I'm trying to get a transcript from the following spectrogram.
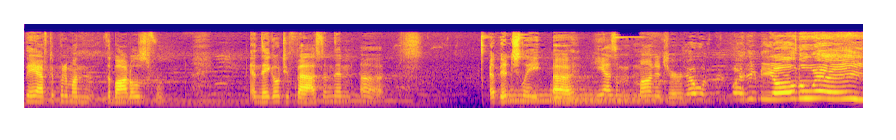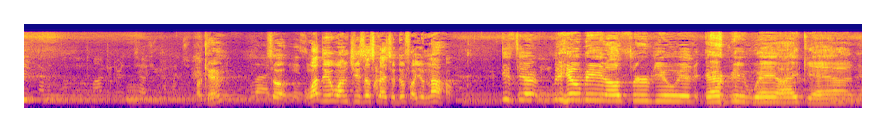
they have to put him on the bottles, for, and they go too fast, and then, uh, eventually, uh, he has a monitor. That was fighting me all the way. Okay? blood So, what do you want Jesus Christ to do for you now? Just heal heal me and I'll serve you in every way I can.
